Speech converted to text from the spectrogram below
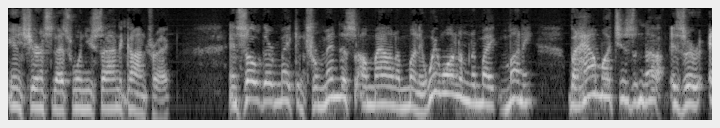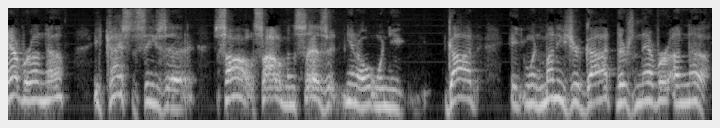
insurance. That's when you sign the contract. And so they're making tremendous amount of money. We want them to make money, but how much is enough? Is there ever enough? Ecclesiastes, uh, Sol- Solomon says it, you know, when you, God, when money's your God, there's never enough.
